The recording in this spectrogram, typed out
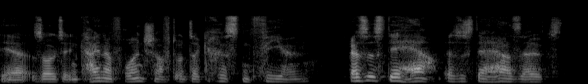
Der sollte in keiner Freundschaft unter Christen fehlen. Es ist der Herr, es ist der Herr selbst.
